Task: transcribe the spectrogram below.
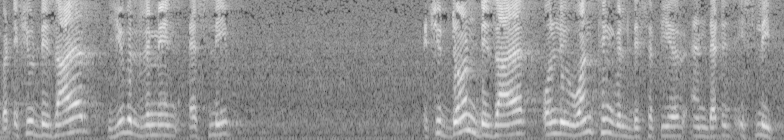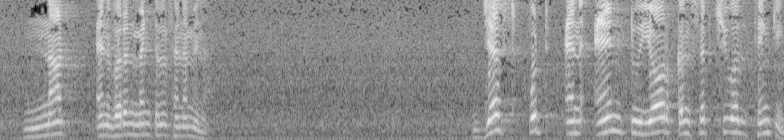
But if you desire, you will remain asleep. If you don't desire, only one thing will disappear, and that is sleep, not environmental phenomena. Just put an end to your conceptual thinking.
